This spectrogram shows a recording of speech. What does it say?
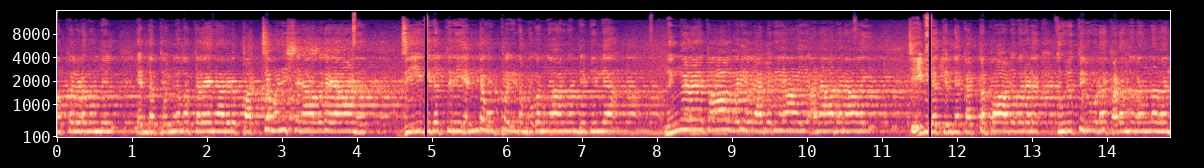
മക്കളുടെ മുമ്പിൽ എന്റെ ഞാൻ ഒരു പച്ച മനുഷ്യനാവുകയാണ്. ജീവിതത്തിൽ എന്റെ ഉപ്പയുടെ മുഖം ഞാൻ കണ്ടിട്ടില്ല. നിങ്ങളെക്കാൾ വലിയൊരു അഗതിയായി അനാഥനായി ജീവിതത്തിന്റെ കട്ടപ്പാടുകളുടെ തുരുത്തിലൂടെ കടന്നു നിന്നവൻ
